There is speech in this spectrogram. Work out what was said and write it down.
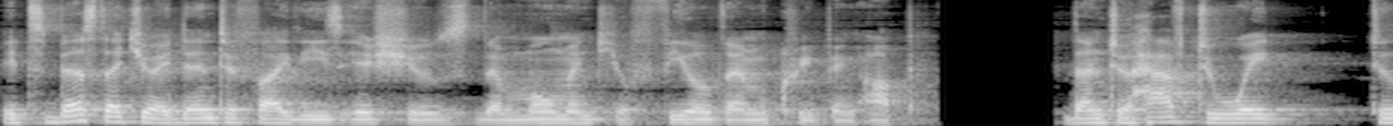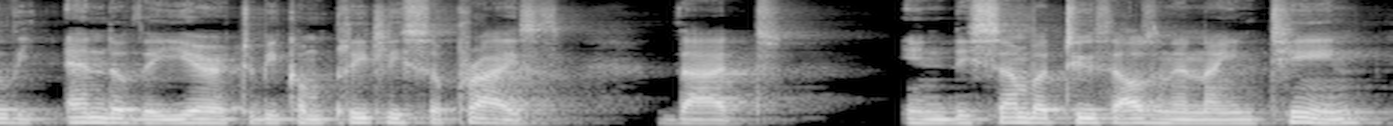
It's best that you identify these issues the moment you feel them creeping up than to have to wait till the end of the year to be completely surprised that in December 2019,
